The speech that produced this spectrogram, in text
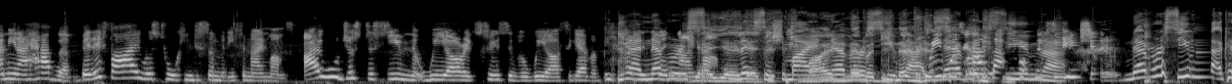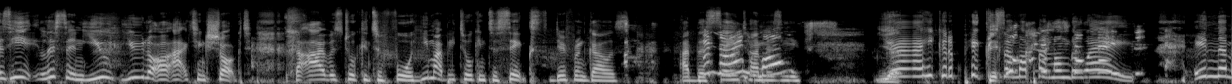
I mean, I haven't, but if I was talking to somebody for nine months, I will just assume that we are exclusive and we are together. Because Yeah, it's been never nine assume. Yeah, yeah, yeah, Listen, Sh- Shamaya, Shamaya, never, never- assume never that. We Never have that assume that. Never assume that because he listen. You you lot are acting shocked that I was talking to four. He might be talking to six different girls at the For same nine time as you. Yeah. Yeah, he could have picked Pick- some up along the way. In them,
